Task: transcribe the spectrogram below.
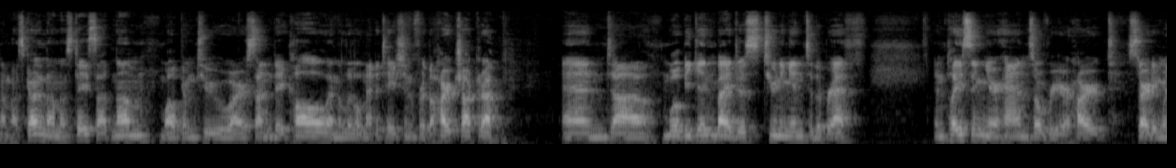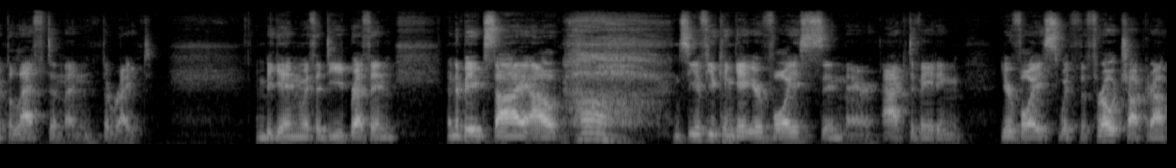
Namaskar, Namaste, Satnam. Welcome to our Sunday call and a little meditation for the heart chakra. And uh, we'll begin by just tuning into the breath and placing your hands over your heart, starting with the left and then the right. And begin with a deep breath in and a big sigh out. and see if you can get your voice in there, activating your voice with the throat chakra.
